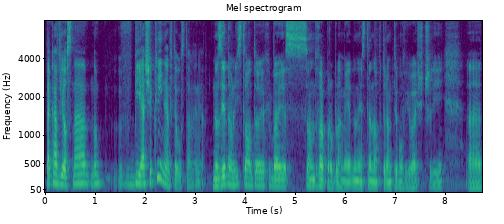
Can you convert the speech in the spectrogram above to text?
taka wiosna no, wbija się klinem w te ustalenia. No z jedną listą to chyba jest, są dwa problemy. Jeden jest ten, o którym ty mówiłeś, czyli e,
